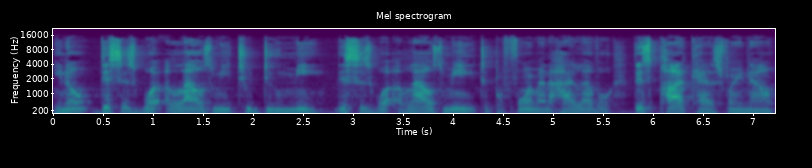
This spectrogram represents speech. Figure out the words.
You know, this is what allows me to do me. This is what allows me to perform at a high level. This podcast right now,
